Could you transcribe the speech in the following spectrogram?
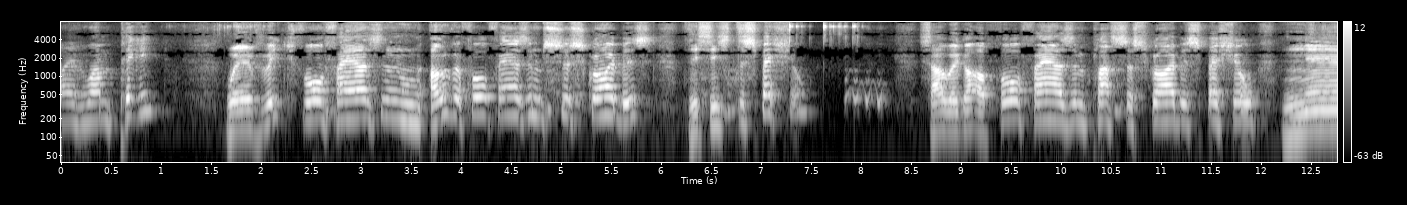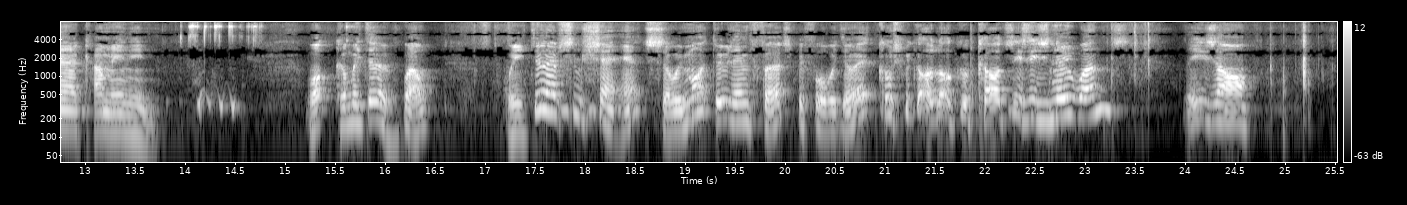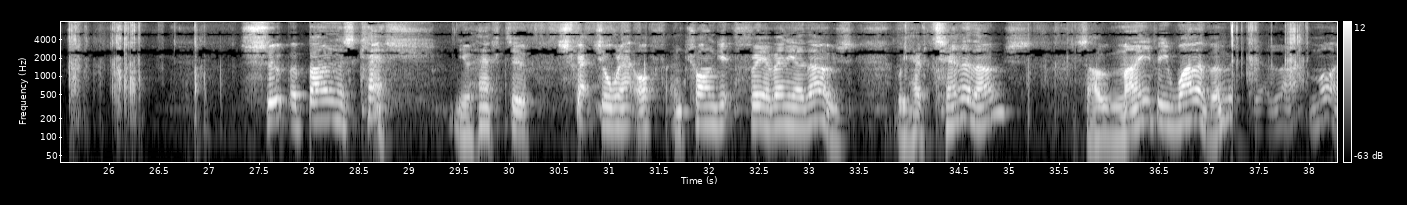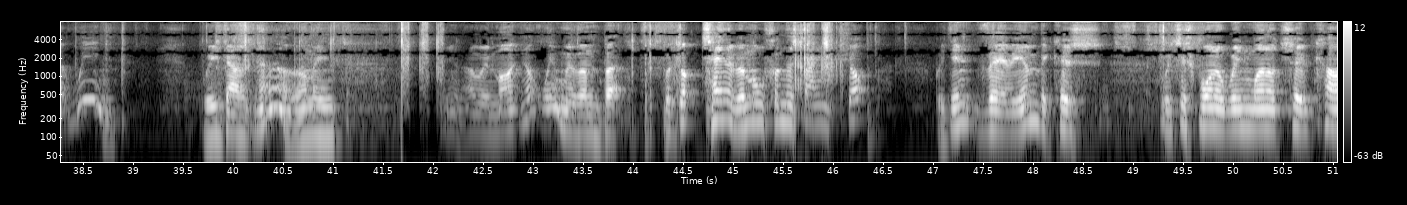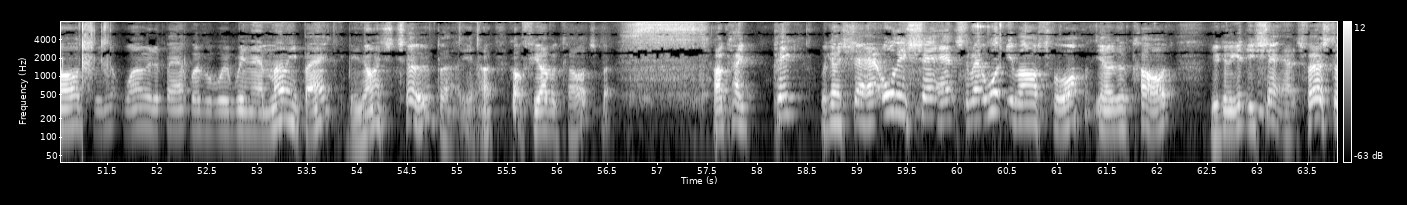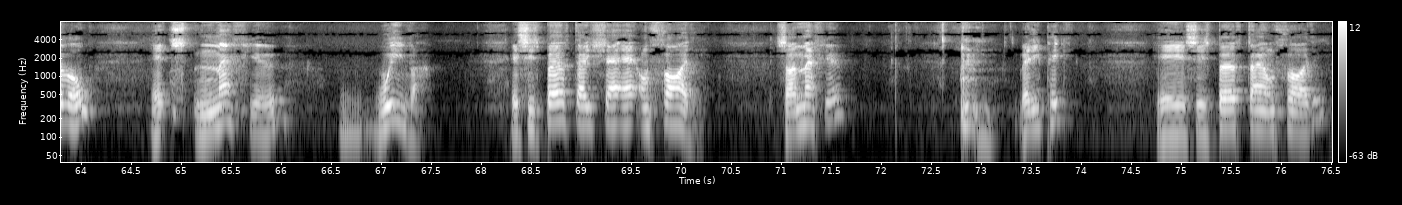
Hi everyone, Piggy. We've reached 4,000, over 4,000 subscribers. This is the special. So we've got a 4,000 plus subscribers special now coming in. What can we do? Well, we do have some shout outs, so we might do them first before we do it. Of course, we've got a lot of good cards. These are new ones. These are super bonus cash you have to scratch all that off and try and get free of any of those. We have ten of those, so maybe one of them, luck, might win. We don't know. I mean, you know, we might not win with them, but we've got ten of them all from the same shop. We didn't vary them because we just want to win one or two cards. We're not worried about whether we win our money back. It'd be nice too, but you know, got a few other cards. But okay, We're going to shout out all these shout outs, no matter what you've asked for, you know, the card, you're going to get these shout outs. First of all, it's Matthew Weaver. It's his birthday shout out on Friday. So, Matthew, ready, Pig? It's his birthday on Friday.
